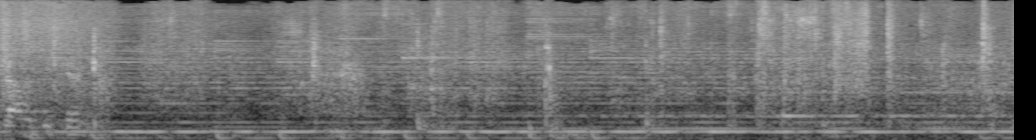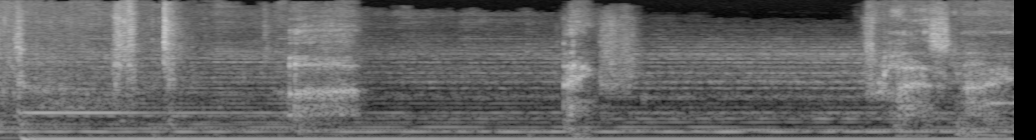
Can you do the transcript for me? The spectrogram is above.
That'll be good. Thanks for last night.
